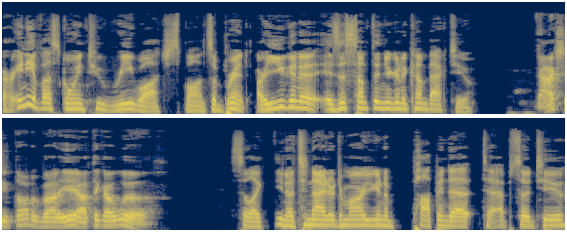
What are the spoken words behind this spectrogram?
Are any of us going to rewatch Spawn? So, Brent, are you gonna? Is this something you're gonna come back to? I actually thought about it. Yeah, I think I will. So, like, you know, tonight or tomorrow, you're gonna pop into to episode two.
